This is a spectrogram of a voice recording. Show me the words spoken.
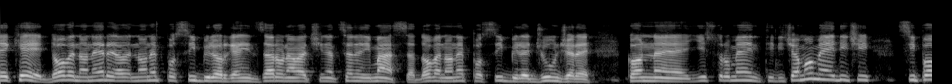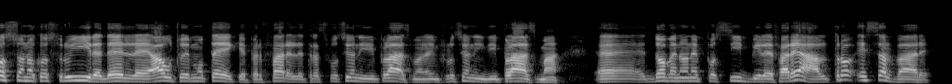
è che dove non è, non è, possibile organizzare una vaccinazione di massa, dove non è possibile giungere con eh, gli strumenti, diciamo, medici, si possono costruire delle autoemoteche per fare le trasfusioni di plasma, le infusioni di plasma, eh, dove non è possibile fare altro e salvare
